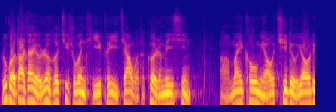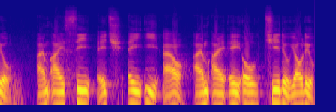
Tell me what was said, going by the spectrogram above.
如果大家有任何技术问题，可以加我的个人微信，啊，Michael 苗七六幺六，M I C H A E L M I A O 七六幺六。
